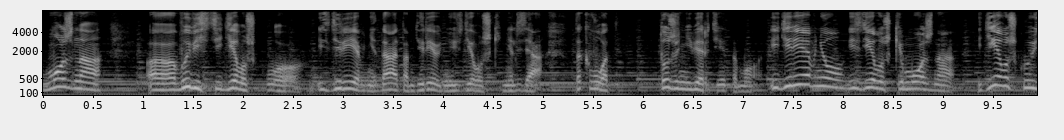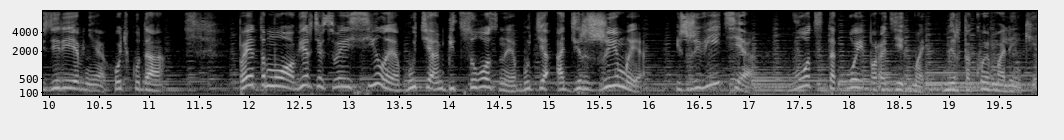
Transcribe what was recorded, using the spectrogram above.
можно э, вывести девушку из деревни, да, там деревню из девушки нельзя. Так вот, тоже не верьте этому. И деревню из девушки можно, и девушку из деревни, хоть куда. Поэтому верьте в свои силы, будьте амбициозные, будьте одержимые – и живите вот с такой парадигмой. Мир такой маленький,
